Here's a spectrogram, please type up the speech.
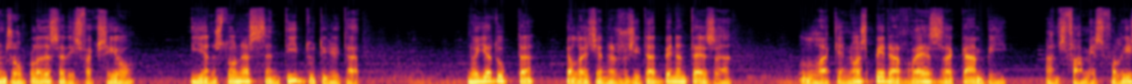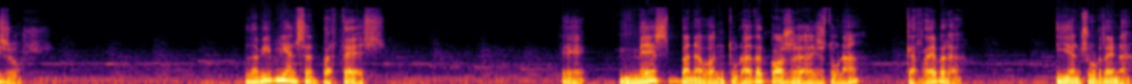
ens omple de satisfacció i ens dona sentit d'utilitat. No hi ha dubte que la generositat ben entesa, la que no espera res a canvi, ens fa més feliços. La Bíblia ens adverteix que més benaventurada cosa és donar que rebre i ens ordena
